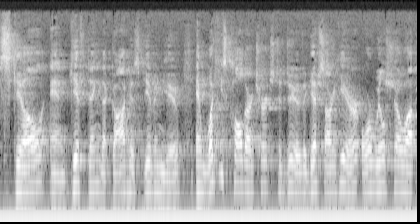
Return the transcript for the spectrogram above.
skill and gifting that God has given you. And what He's called our church to do, the gifts are here or will show up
